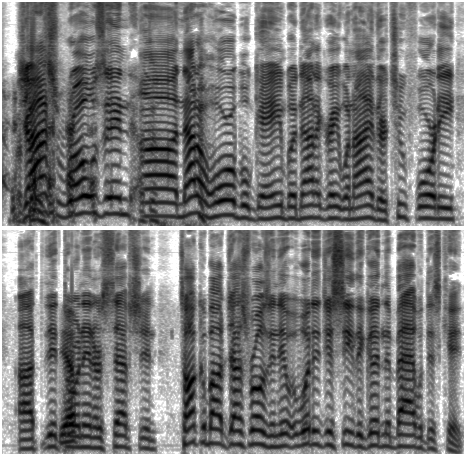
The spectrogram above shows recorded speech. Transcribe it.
Josh Rosen, uh, not a horrible game, but not a great one either. 240, uh, did Yep. throw an interception. Talk about Josh Rosen. What did you see, the good and the bad with this kid?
